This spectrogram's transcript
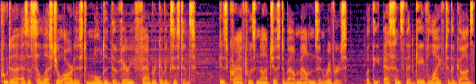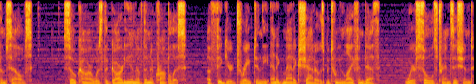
Ptah, as a celestial artist, molded the very fabric of existence. His craft was not just about mountains and rivers, but the essence that gave life to the gods themselves. Sokar was the guardian of the necropolis, a figure draped in the enigmatic shadows between life and death, where souls transitioned.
